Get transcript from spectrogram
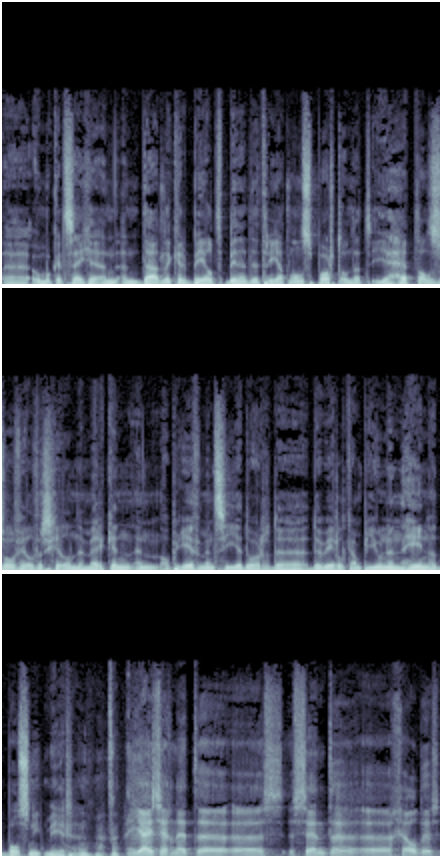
uh, hoe moet ik het zeggen, een, een, duidelijker beeld binnen de triathlonsport, omdat je hebt al zoveel verschillende merken en op een gegeven moment zie je door de, de wereldkampioenen heen het bos niet meer. Hè? En jij zegt net uh, centen, geld dus.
